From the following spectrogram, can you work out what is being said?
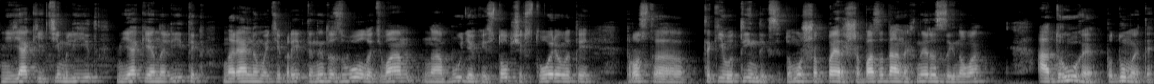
ніякий тімлід, ніякий аналітик на реальному it проєкті не дозволить вам на будь-який стовпчик створювати просто такі от індекси. Тому що перше, база даних не резинова. А друге, подумайте,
